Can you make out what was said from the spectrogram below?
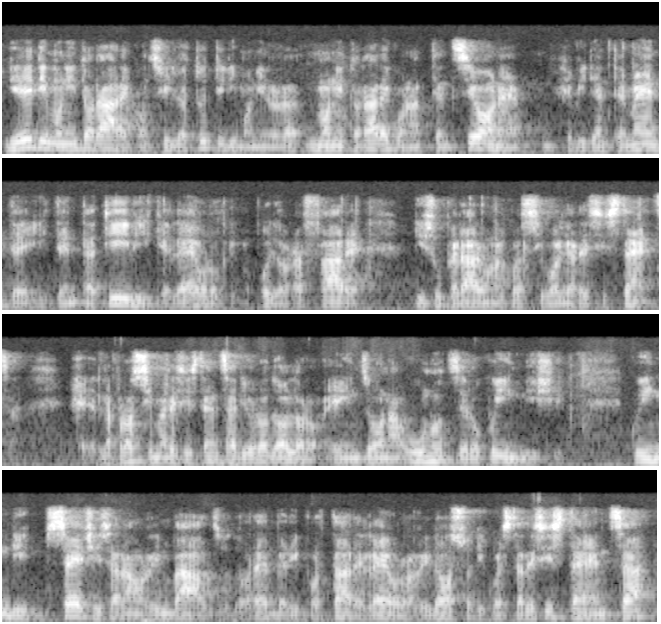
direi di monitorare, consiglio a tutti di monitorare con attenzione evidentemente i tentativi che l'euro prima o poi dovrà fare di superare una qualsivoglia resistenza. Eh, la prossima resistenza di euro-dollaro è in zona 1,015 quindi se ci sarà un rimbalzo dovrebbe riportare l'euro a ridosso di questa resistenza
